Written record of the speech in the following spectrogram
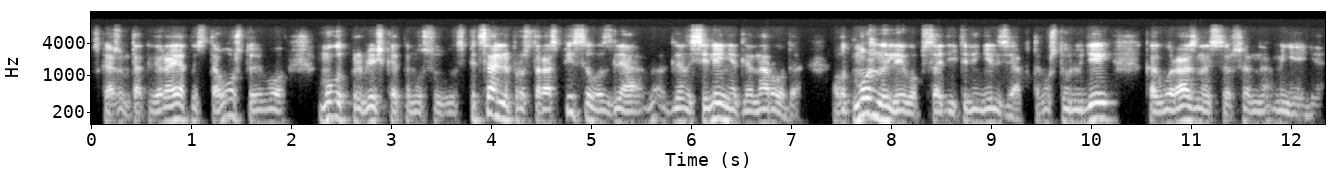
скажем так, вероятность того, что его могут привлечь к этому суду. Специально просто расписывалось для, для населения, для народа. А вот можно ли его посадить или нельзя, потому что у людей как бы разное совершенно мнение.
